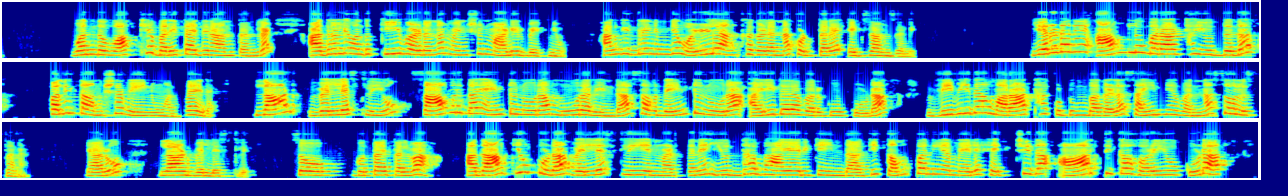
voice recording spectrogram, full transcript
ಒಂದು ವಾಕ್ಯ ಬರಿತಾ ಇದ್ದೀರಾ ಅಂತಂದ್ರೆ, ಅದರಲ್ಲಿ ಒಂದು ಕೀವರ್ಡ್ ಅನ್ನ ಮೆನ್ಷನ್ ಮಾಡಿರ್ಬೇಕು ನೀವು. ಹಂಗಿದ್ರೆ ನಿಮ್ಗೆ ಒಳ್ಳೆ ಅಂಕಗಳನ್ನ ಕೊಡ್ತಾರೆ ಎಕ್ಸಾಮ್ಸ್ ಅಲ್ಲಿ. ಎರಡನೇ ಆಂಗ್ಲ ಮರಾಠ ಯುದ್ಧದ ಫಲಿತಾಂಶವೇನು ಅಂತ ಇದೆ. ಲಾರ್ಡ್ ವೆಲ್ಲೆಸ್ಲಿಯು ಸಾವಿರದ ಎಂಟುನೂರ ಮೂರರಿಂದ ಸಾವಿರದ ಎಂಟುನೂರ ಐದರವರೆಗೂ ಕೂಡ ವಿವಿಧ ಮರಾಠ ಕುಟುಂಬಗಳ ಸೈನ್ಯವನ್ನ ಸೋಲಿಸ್ತಾನೆ. ಯಾರು? Lord Wellesley. ಸೊ, ಗೊತ್ತಾಯ್ತಲ್ವಾ? ಅದಾಗ್ಯೂ ಕೂಡ ವೆಲ್ಲೆಸ್ಲಿ ಏನ್ ಮಾಡ್ತಾನೆ ಯುದ್ಧ ಬಾಯಾರಿಕೆಯಿಂದಾಗಿ ಕಂಪನಿಯ ಮೇಲೆ ಹೆಚ್ಚಿದ ಆರ್ಥಿಕ ಹೊರೆಯೂ ಕೂಡ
